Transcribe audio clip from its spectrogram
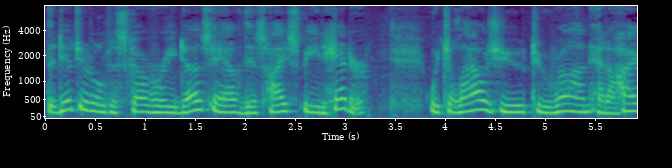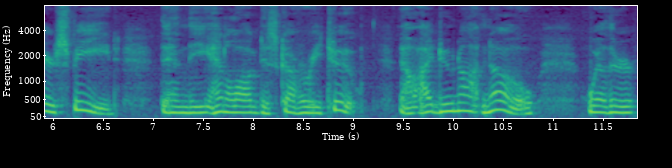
the digital discovery does have this high speed header, which allows you to run at a higher speed than the analog discovery 2. Now, I do not know whether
